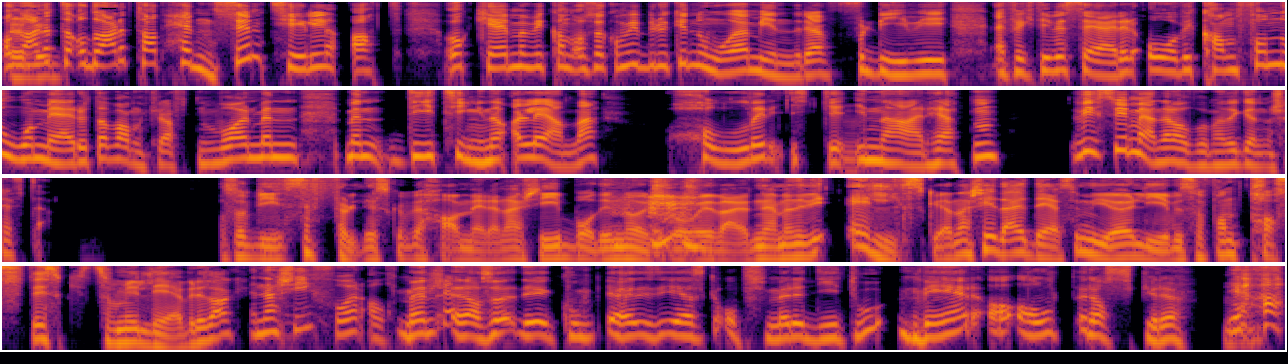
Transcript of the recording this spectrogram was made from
Og da, det, og da, er det, tatt hensyn til at ok, men vi kan, også kan vi bruke noe mindre fordi vi effektiviserer, og vi kan få noe mer ut av vannkraften vår, men, men de tingene alene holder ikke i nærheten hvis vi mener alvor med det grønne skiftet. Altså, vi, selvfølgelig skal vi ha mer energi, både i Norge og i verden. Ja, men vi elsker jo energi! Det er jo det som gjør livet så fantastisk som vi lever i dag. Energi får alt Men altså, det, jeg skal oppsummere de to. Mer av alt raskere. Ja.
